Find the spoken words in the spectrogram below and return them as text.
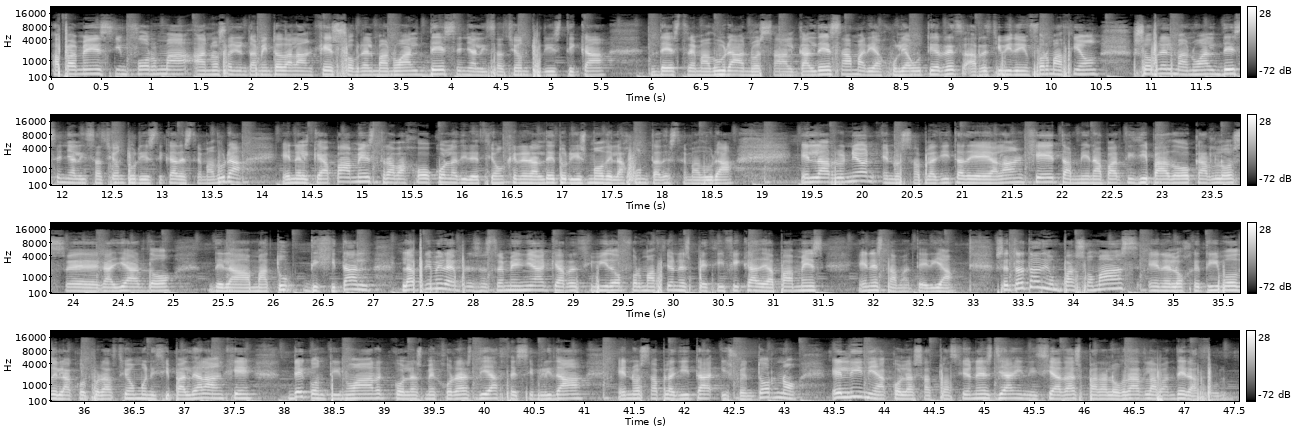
APAMES informa a nuestro Ayuntamiento de Alange sobre el manual de señalización turística de Extremadura. Nuestra alcaldesa, María Julia Gutiérrez, ha recibido información sobre el manual de señalización turística de Extremadura, en el que APAMES trabajó con la Dirección General de Turismo de la Junta de Extremadura. En la reunión en nuestra playita de Alange también ha participado Carlos eh, Gallardo de la Matuc Digital, la primera empresa extremeña que ha recibido formación específica de APAMES en esta materia. Se trata de un paso más en el objetivo de la Corporación Municipal de Alange de continuar con las mejoras de accesibilidad en nuestra playita y su entorno, en línea con las actuaciones ya iniciadas para lograr la bandera azul.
